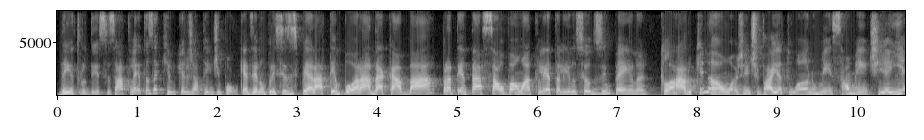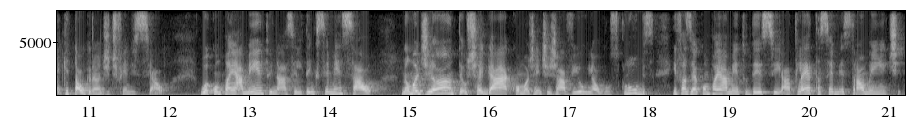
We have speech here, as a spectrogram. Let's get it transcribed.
dentro desses atletas aquilo que ele já tem de bom. Quer dizer, não precisa esperar a temporada acabar para tentar salvar um atleta ali no seu desempenho, né? Claro que não. A gente vai atuando mensalmente. E aí é que está o grande diferencial. O acompanhamento, Inácio, ele tem que ser mensal. Não adianta eu chegar, como a gente já viu em alguns clubes, e fazer acompanhamento desse atleta semestralmente,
